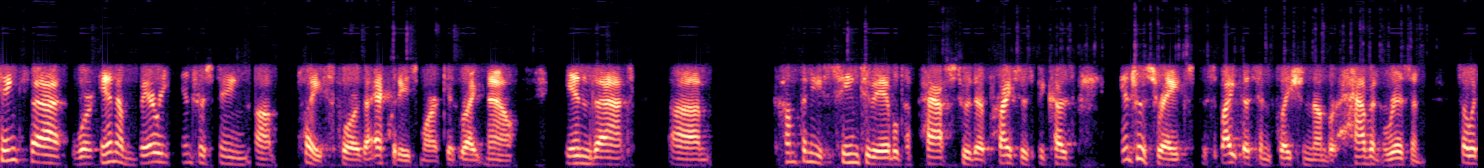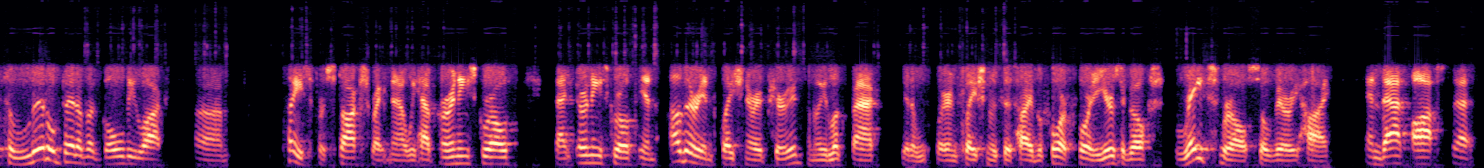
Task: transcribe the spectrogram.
think that we're in a very interesting uh, place for the equities market right now, in that um, companies seem to be able to pass through their prices because interest rates, despite this inflation number, haven't risen. So it's a little bit of a Goldilocks um, place for stocks right now. We have earnings growth. That earnings growth in other inflationary periods, when we look back, you know, where inflation was this high before, 40 years ago, rates were also very high, and that offset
